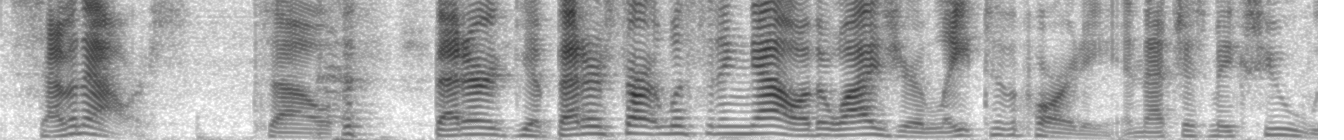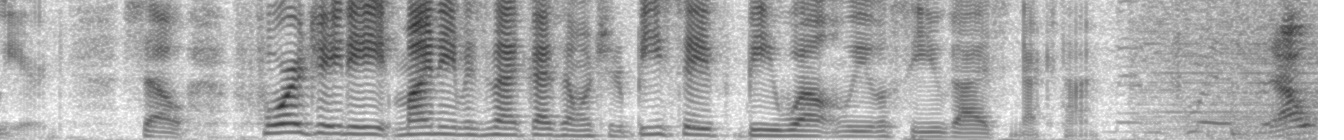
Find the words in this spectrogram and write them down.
seven hours. So better you better start listening now, otherwise you're late to the party, and that just makes you weird. So for JD, my name is Matt, guys. I want you to be safe, be well, and we will see you guys next time. Out.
